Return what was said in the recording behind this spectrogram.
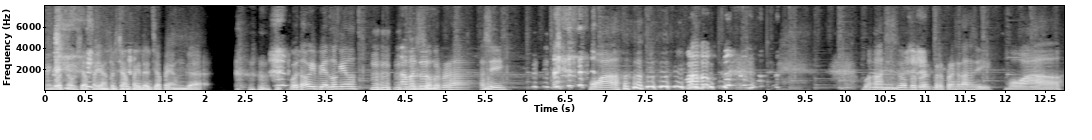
Kayak gue tahu siapa yang tercapai dan siapa yang enggak. Gue tahu impian lo Ngil. Apa tuh? Berprestasi. Moal. Mau. Mahasiswa berpre- berprestasi. Moal.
